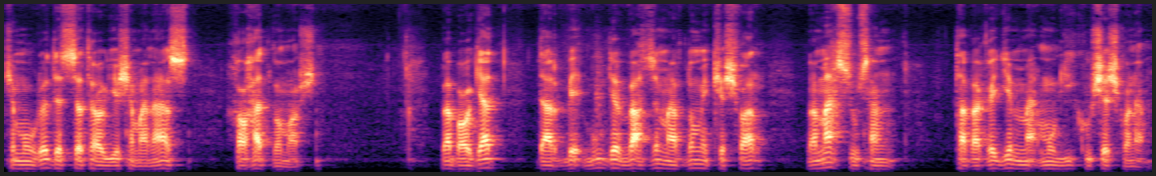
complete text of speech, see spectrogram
که مورد ستایش من است خواهد گماشت و باید در بهبود وضع مردم کشور و مخصوصا طبقه معمولی کوشش کنم.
